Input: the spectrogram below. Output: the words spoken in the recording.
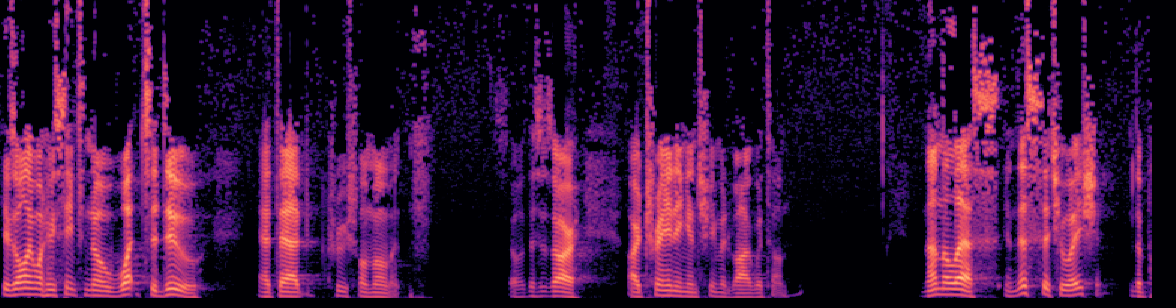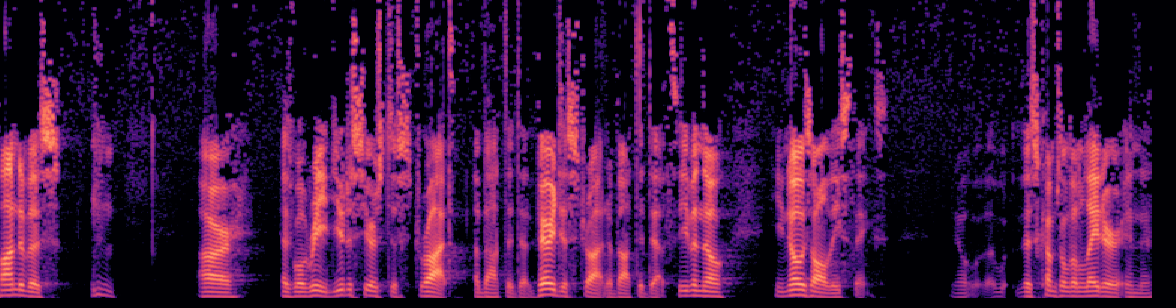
He was the only one who seemed to know what to do at that crucial moment. So this is our, our training in Srimad Bhagavatam. Nonetheless, in this situation, the Pandavas are, as we'll read, Yudhisthira is distraught about the death, very distraught about the deaths, even though he knows all these things. You know, this comes a little later in the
